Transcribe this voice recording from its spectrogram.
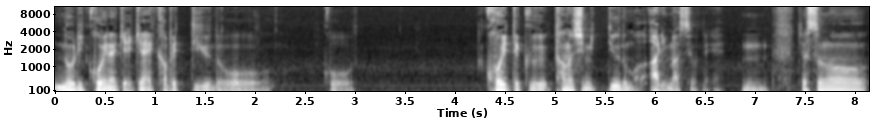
乗り越えなきゃいけない壁っていうのをこう超えていく楽しみっていうのもありますよね。うん、じゃあその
